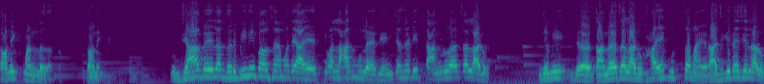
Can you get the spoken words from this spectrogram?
टॉनिक मानलं जातं. टॉनिक ज्या वेळेला गर्भिणी पावसाळ्यामध्ये आहेत किंवा लहान मुलं आहेत यांच्यासाठी तांदूळाचा लाडू म्हणजे मी ज- तांदळाचा लाडू हा एक उत्तम आहे. राजगिऱ्याचे लाडू.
